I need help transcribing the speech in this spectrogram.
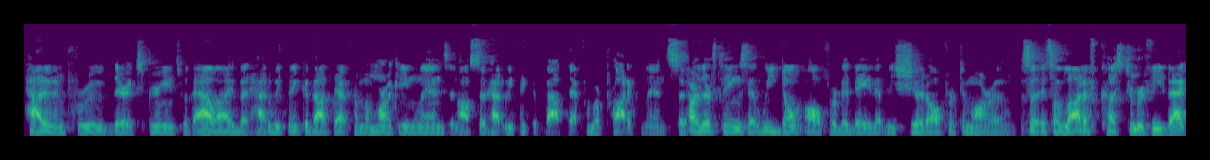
how to improve their experience with Ally, but how do we think about that from a marketing lens? And also how do we think about that from a product lens? So are there things that we don't offer today that we should offer tomorrow? So it's a lot of customer feedback.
